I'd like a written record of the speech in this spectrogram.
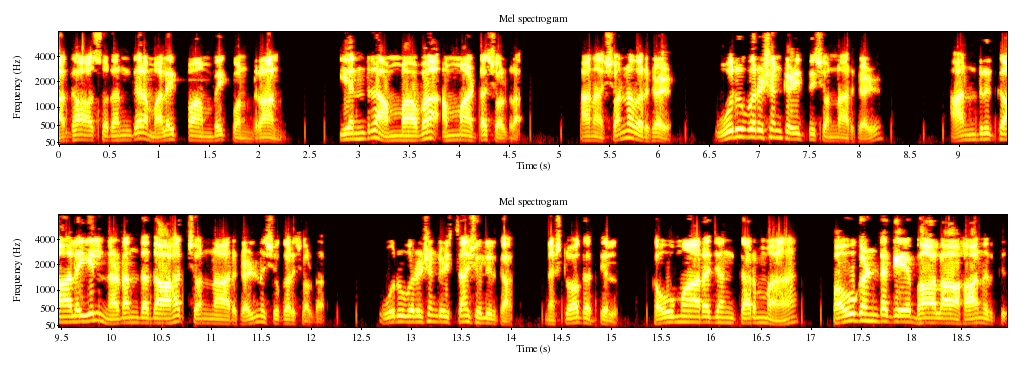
அகாசுரன்கிற மலைப்பாம்பை கொன்றான். என்று அம்மாவா அம்மாட்ட சொல்றா. ஆனா சொன்னவர்கள் ஒரு வருஷம் கழித்து சொன்னார்கள் அன்று காலையில் நடந்ததாக சொன்னார்கள்னு சுகர் சொல்றார் ஒரு வருஷம் கழிச்சு தான் சொல்லியிருக்கா. இந்த ஸ்லோகத்தில் கௌமாரஜங் கர்ம பௌகண்டகே பாலாகான்னு இருக்கு.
